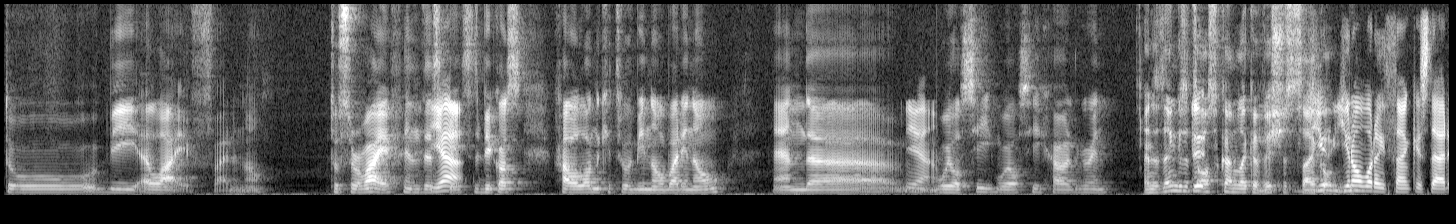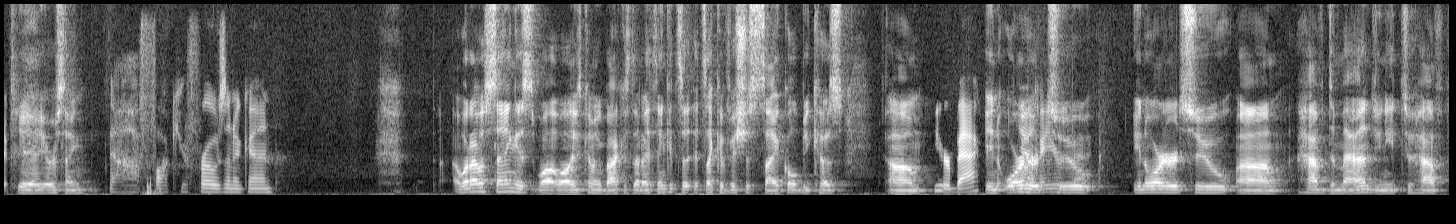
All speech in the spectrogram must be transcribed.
to be alive i don't know to survive in this Yeah. case because how long it will be nobody know and uh, Yeah. we'll see we'll see how it's going and the thing is it's Dude, also kind of like a vicious cycle You, you know what I think is that yeah, yeah you were saying ah fuck you're frozen again. what I was saying is while, while he's coming back is that I think it's a, it's like a vicious cycle because um, You're back. in order okay, to back. in order to um, have demand, you need to have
